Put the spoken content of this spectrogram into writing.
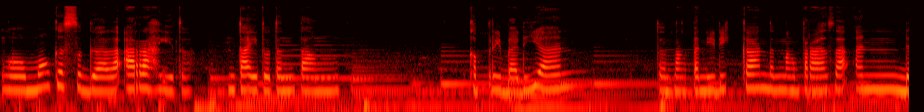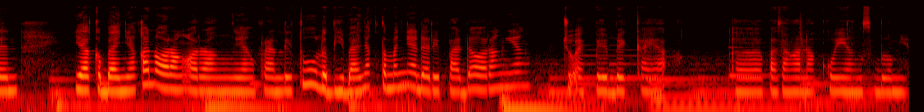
ngomong ke segala arah gitu. Entah itu tentang kepribadian tentang pendidikan, tentang perasaan dan ya kebanyakan orang-orang yang friendly itu lebih banyak temennya daripada orang yang cuek bebek kayak uh, pasangan aku yang sebelumnya.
